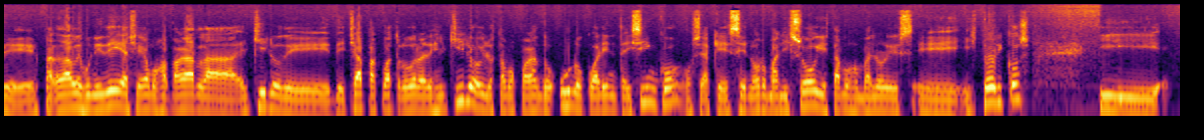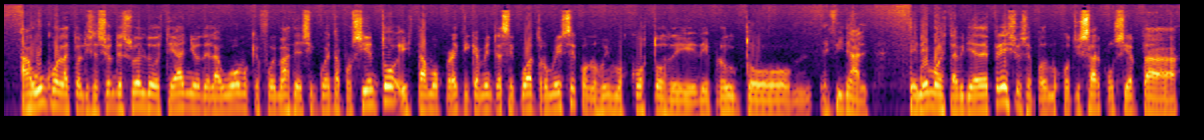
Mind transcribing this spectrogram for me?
este, para darles una idea, llegamos a pagar la, el kilo de, chapa 4 dólares el kilo, hoy lo estamos pagando 1,45, o sea que se normalizó y estamos en valores eh, históricos. Y aún con la actualización de sueldo de este año de la UOM, que fue más del 50%, estamos prácticamente hace cuatro meses con los mismos costos de, producto mm, final tenemos estabilidad de precios, se podemos cotizar con cierta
